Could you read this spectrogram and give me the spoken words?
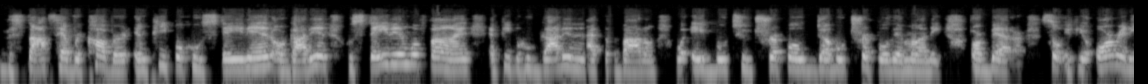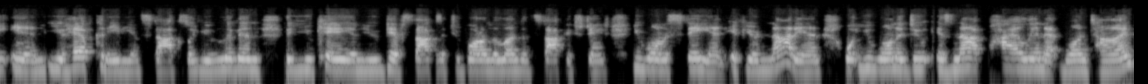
the stocks have recovered, and people who stayed in or got in, who stayed in were fine, and people who got in at the bottom were able to triple, double, triple their money or better. So if you're already in, you have Canadian stocks, or you live in the UK and you have stocks that you bought on the London Stock Exchange, you want to stay in. If you're not in, what you want to do is not pile in at one time,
